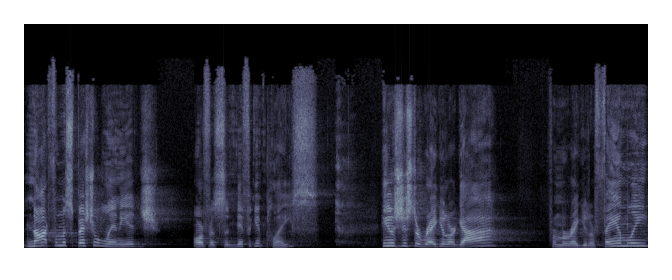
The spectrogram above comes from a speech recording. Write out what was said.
not from a special lineage or from a significant place. He was just a regular guy from a regular family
